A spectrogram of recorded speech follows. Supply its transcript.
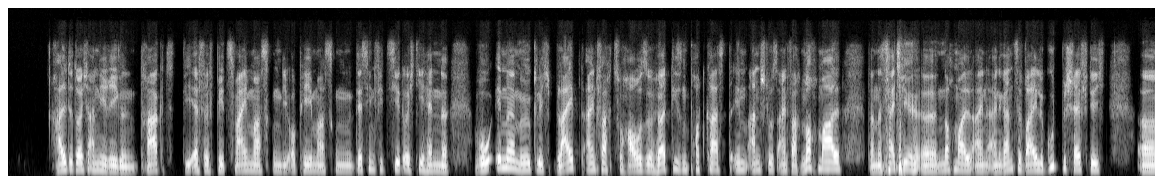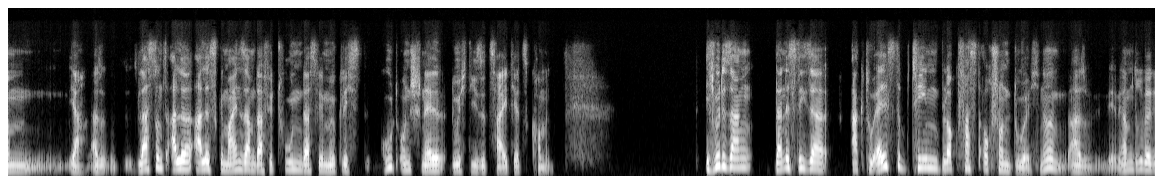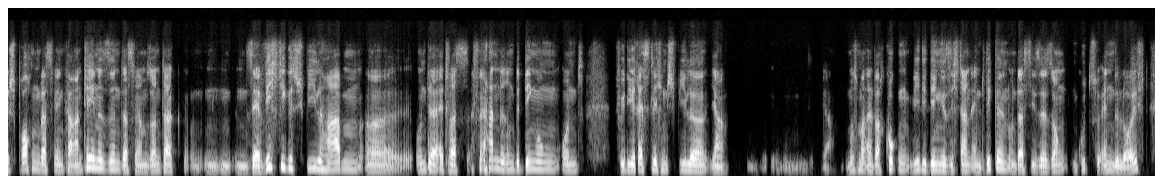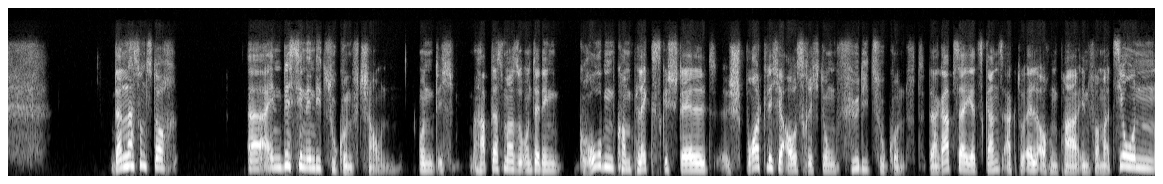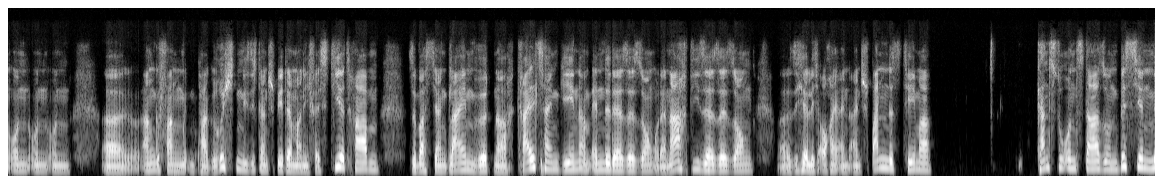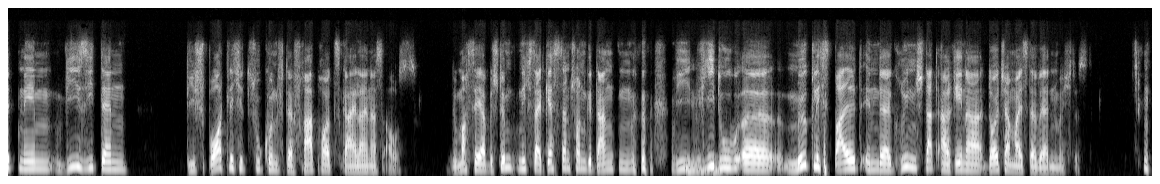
haltet euch an die Regeln, tragt die FFP2-Masken, die OP-Masken, desinfiziert euch die Hände, wo immer möglich, bleibt einfach zu Hause, hört diesen Podcast im Anschluss einfach nochmal, dann seid ihr äh, nochmal eine, eine ganze Weile gut beschäftigt. Ähm, ja, also lasst uns alle alles gemeinsam dafür tun, dass wir möglichst gut und schnell durch diese Zeit jetzt kommen. Ich würde sagen, dann ist dieser aktuellste Themenblock fast auch schon durch. Ne? Also wir, wir, haben darüber gesprochen, dass wir in Quarantäne sind, dass wir am Sonntag ein, ein sehr wichtiges Spiel haben äh, unter etwas anderen Bedingungen und für die restlichen Spiele, ja, ja, muss man einfach gucken, wie die Dinge sich dann entwickeln und dass die Saison gut zu Ende läuft. Dann lass uns doch äh, ein bisschen in die Zukunft schauen. Und ich habe das mal so unter den groben Komplex gestellt, sportliche Ausrichtung für die Zukunft. Da gab es ja jetzt ganz aktuell auch ein paar Informationen und, und, und äh, angefangen mit ein paar Gerüchten, die sich dann später manifestiert haben. Sebastian Gleim wird nach Kreilsheim gehen am Ende der Saison oder nach dieser Saison. Äh, sicherlich auch ein, ein spannendes Thema. Kannst du uns da so ein bisschen mitnehmen, wie sieht denn die sportliche Zukunft der Fraport Skyliners aus? Du machst dir ja bestimmt nicht seit gestern schon Gedanken, wie, mhm. wie du äh, möglichst bald in der grünen Stadtarena deutscher Meister werden möchtest.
